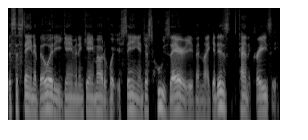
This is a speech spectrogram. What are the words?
the sustainability game in and game out of what you're seeing and just who's there even. Like it is kind of crazy.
